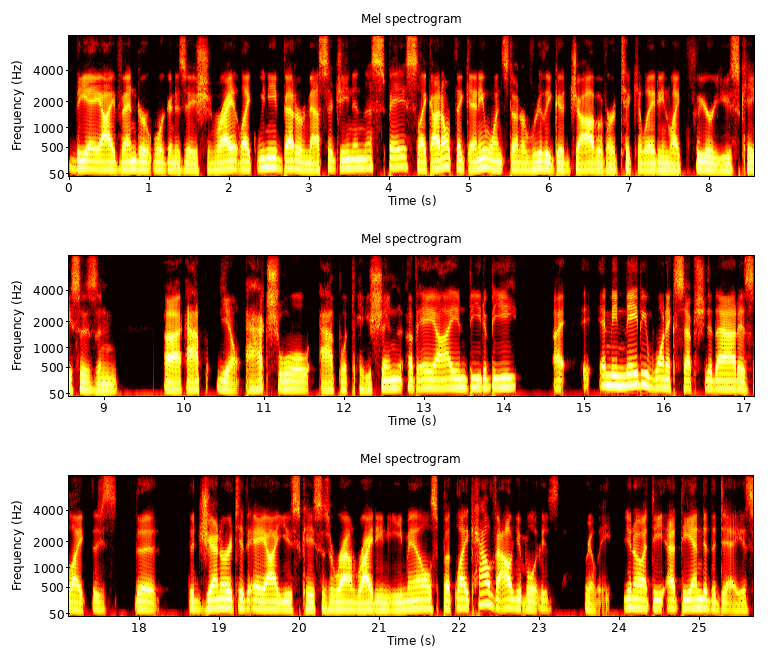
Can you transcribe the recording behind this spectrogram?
the AI vendor organization, right? Like we need better messaging in this space. Like I don't think anyone's done a really good job of articulating like clear use cases and uh, app, you know, actual application of AI in B two B. I I mean maybe one exception to that is like these the the generative AI use cases around writing emails, but like how valuable mm-hmm. is that really? You know at the at the end of the day is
